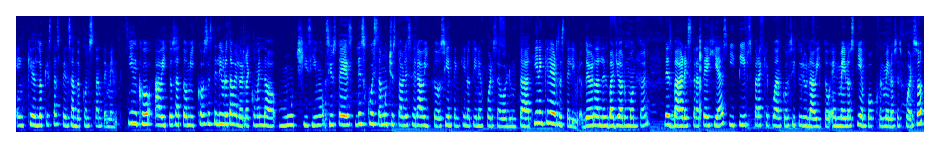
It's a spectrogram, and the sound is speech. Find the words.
en qué es lo que estás pensando constantemente. 5 hábitos atómicos. Este libro también lo he recomendado muchísimo. Si a ustedes les cuesta mucho establecer hábitos, sienten que no tienen fuerza de voluntad, tienen que leerse este libro. De verdad les va a ayudar un montón les va a dar estrategias y tips para que puedan constituir un hábito en menos tiempo, con menos esfuerzo.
